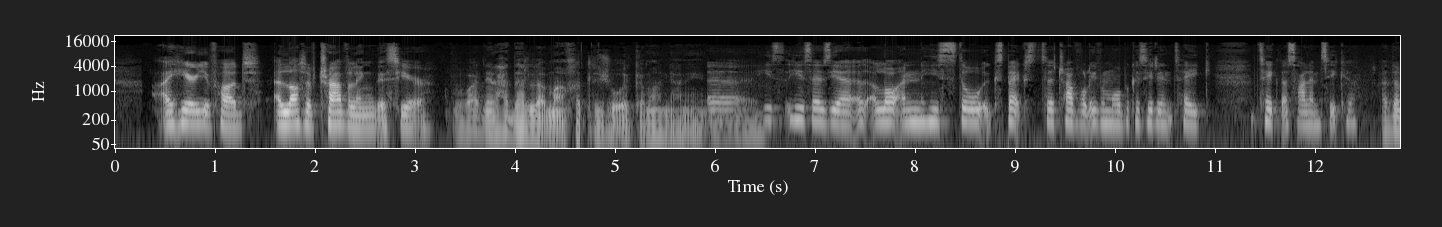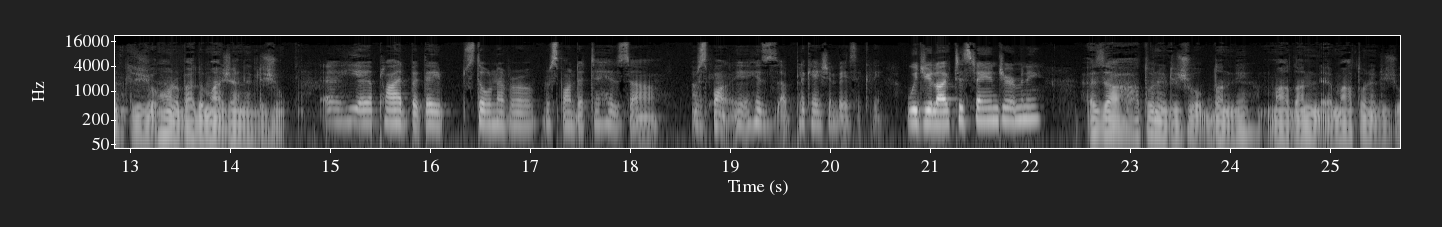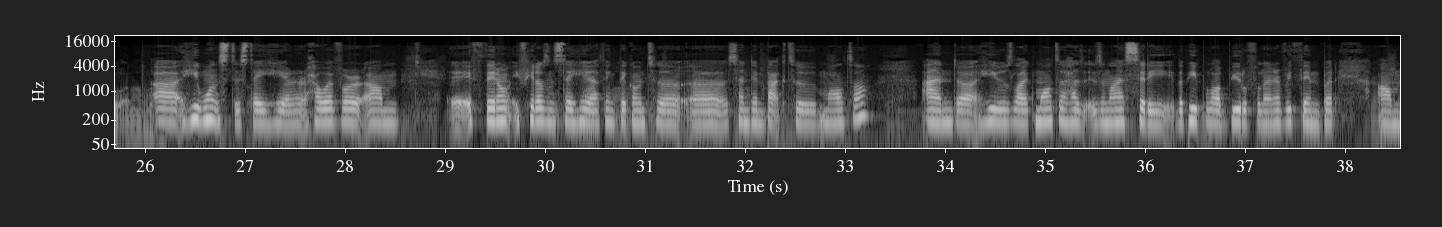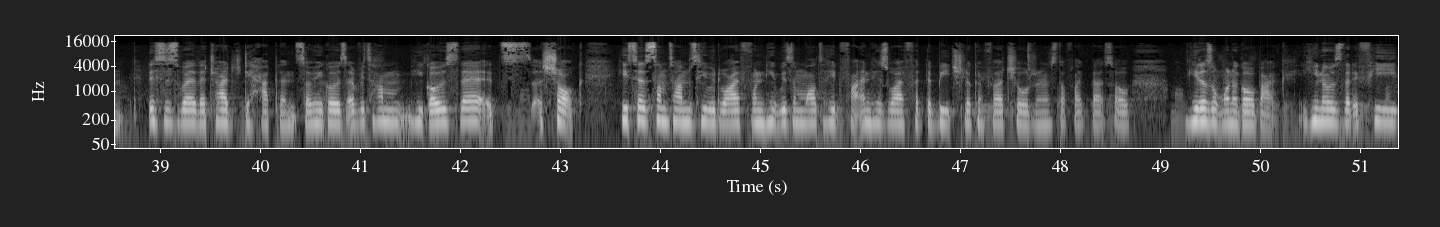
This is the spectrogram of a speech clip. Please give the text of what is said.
I hear you've had a lot of travelling this year. وبعدني لحد هلا ما اخذت لجوء كمان يعني Uh, he's, he says, yeah, a lot, and he still expects to travel even more because he didn't take take the asylum seeker. قدمت لجوء هون وبعده ما اجاني اللجوء Uh, he applied, but they still never responded to his uh, respon- his application, basically. Would you like to stay in Germany? اذا اعطوني لجوء بضلني ما ضل ما اعطوني لجوء انا راح Uh, he wants to stay here. However, um, if they don't, if he doesn't stay here, I think they're going to uh, send him back to Malta. And uh, he was like, Malta has is a nice city. The people are beautiful and everything, but um, this is where the tragedy happened. So he goes every time he goes there, it's a shock. He says sometimes he would wife when he was in Malta, he'd find his wife at the beach looking for her children and stuff like that. So he doesn't want to go back. He knows that if he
